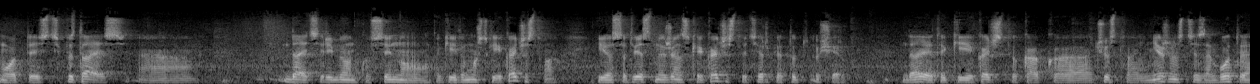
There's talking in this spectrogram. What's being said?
Вот, то есть, пытаясь э, дать ребенку, сыну какие-то мужские качества, ее, соответственно, женские качества терпят тут ущерб да, и такие качества, как э, чувство нежности, заботы,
